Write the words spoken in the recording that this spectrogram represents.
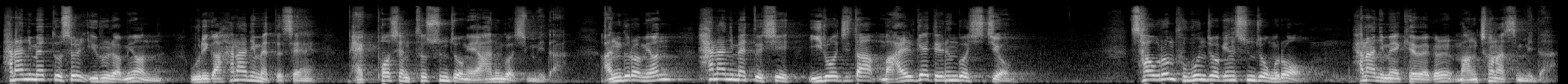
하나님의 뜻을 이루려면 우리가 하나님의 뜻에 100% 순종해야 하는 것입니다. 안 그러면 하나님의 뜻이 이루어지다 말게 되는 것이지요. 사울은 부분적인 순종으로 하나님의 계획을 망쳐놨습니다.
